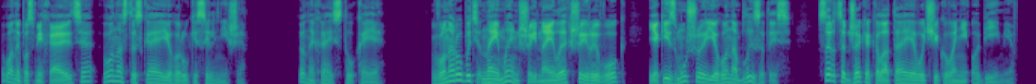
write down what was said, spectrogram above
Вони посміхаються, вона стискає його руки сильніше. То нехай стукає. Вона робить найменший, найлегший ривок, який змушує його наблизитись. Серце Джека калатає в очікуванні обіймів.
